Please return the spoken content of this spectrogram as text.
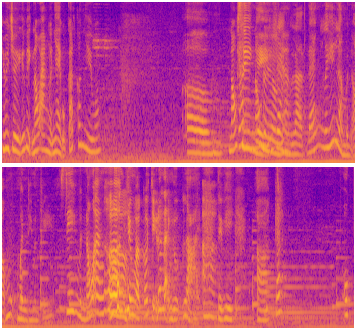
duy trì cái việc nấu ăn ở nhà của cách có nhiều không uh, nấu xiên nấu đều rằng nha. là đáng lý là mình ở một mình thì mình phải riêng mình nấu ăn hơn à. nhưng mà câu chuyện đó lại ngược lại à. tại vì uh, cách ok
